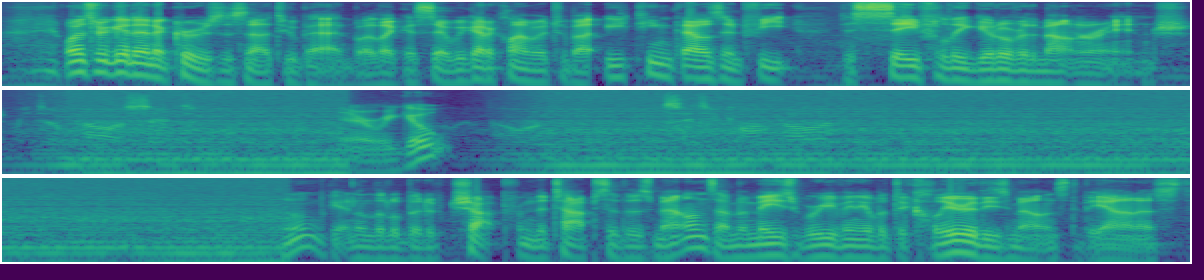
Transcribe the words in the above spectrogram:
Once we get in a cruise, it's not too bad. But like I said, we got to climb up to about 18,000 feet to safely get over the mountain range. METO power set. There we go. Power. Setting climb power. Oh, getting a little bit of chop from the tops of those mountains. I'm amazed we're even able to clear these mountains, to be honest.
